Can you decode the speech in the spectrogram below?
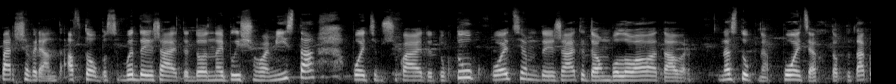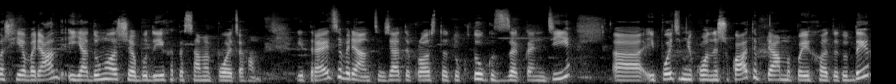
Перший варіант автобус. Ви доїжджаєте до найближчого міста, потім шукаєте тук-тук, потім доїжджаєте до Амбулова Тавер. Наступне потяг. Тобто також є варіант, і я думала, що я буду їхати саме потягом. І третій варіант це взяти просто тук-тук з канді е, і потім нікого не шукати, прямо поїхати туди.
